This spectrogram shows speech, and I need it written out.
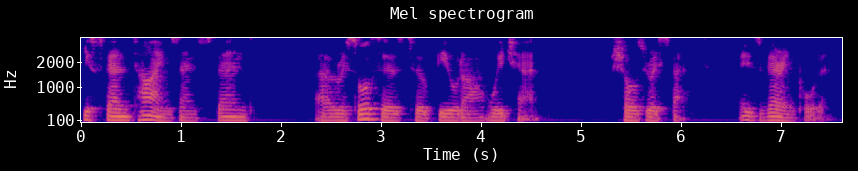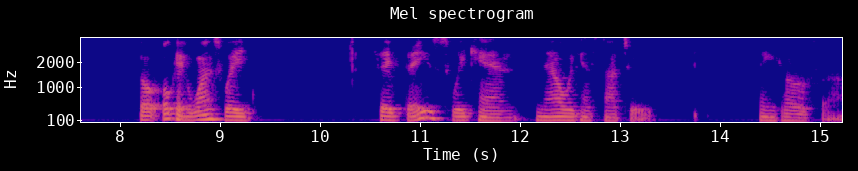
you spend times and spend uh, resources to build on WeChat, shows respect. It's very important. So okay, once we save this, we can now we can start to think of uh,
